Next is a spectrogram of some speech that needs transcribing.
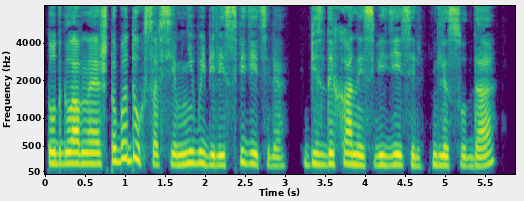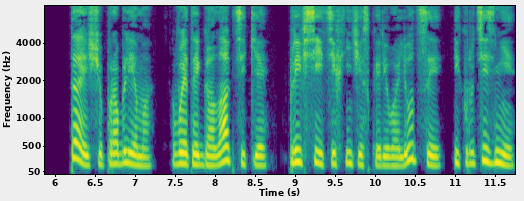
тут главное, чтобы дух совсем не выбили из свидетеля. Бездыханный свидетель для суда – та еще проблема. В этой галактике при всей технической революции и крутизне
